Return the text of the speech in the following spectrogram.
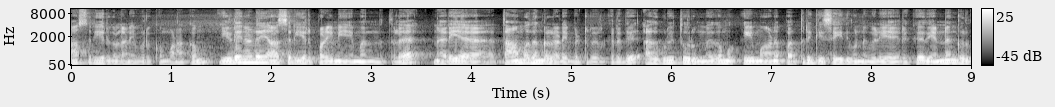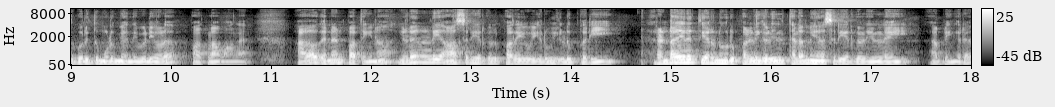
ஆசிரியர்கள் அனைவருக்கும் வணக்கம். இடைநிலை ஆசிரியர் பணி நியமனத்தில் நிறைய தாமதங்கள் நடைபெற்று இருக்கிறது அது குறித்து ஒரு மிக முக்கியமான பத்திரிகை செய்தி ஒன்று வெளியே இருக்குது அது என்னங்கிறது குறித்து முழுமையாக அந்த வீடியோவில் பார்க்கலாம் வாங்க. அதாவது என்னென்னு பார்த்தீங்கன்னா இடைநிலை ஆசிரியர்கள் பதவி உயர்வு இடுப்பறி ரெண்டாயிரத்தி இரநூறு பள்ளிகளில் தலைமை ஆசிரியர்கள் இல்லை அப்படிங்கிற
